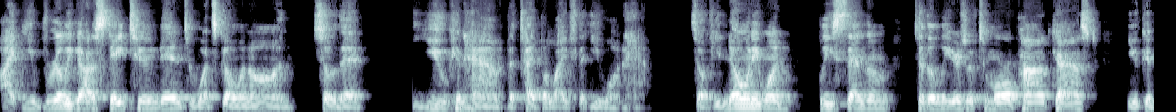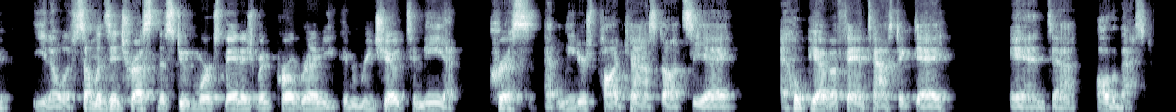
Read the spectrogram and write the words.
I, you've really got to stay tuned in to what's going on so that you can have the type of life that you want to have. So if you know anyone, please send them to the Leaders of Tomorrow podcast. You can, you know, if someone's interested in the Student Works Management Program, you can reach out to me at chris at leaderspodcast.ca. I hope you have a fantastic day and uh, all the best.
